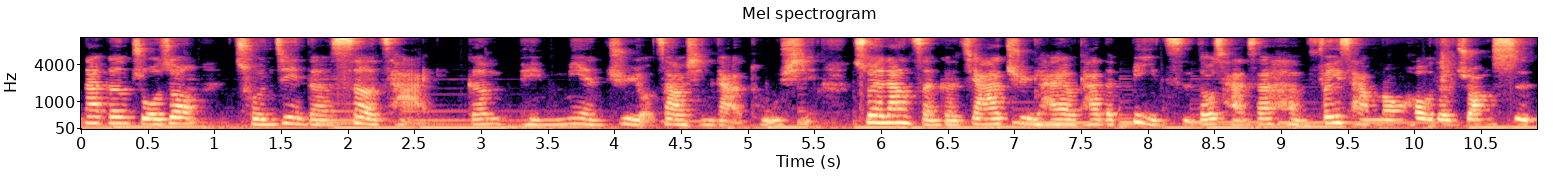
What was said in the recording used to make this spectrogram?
那跟着重纯净的色彩。跟平面具有造型感的图形，所以让整个家具还有它的壁纸都产生很非常浓厚的装饰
